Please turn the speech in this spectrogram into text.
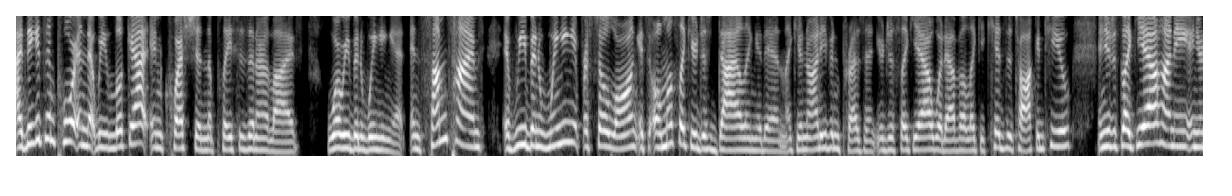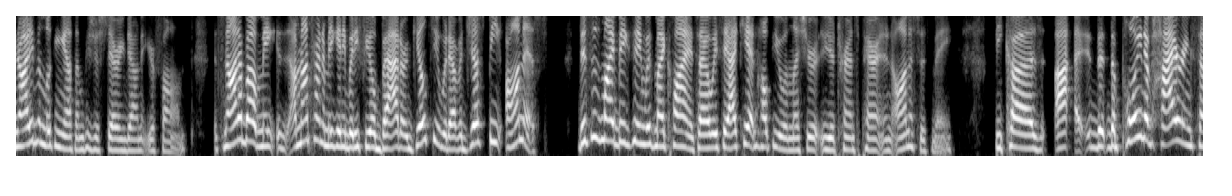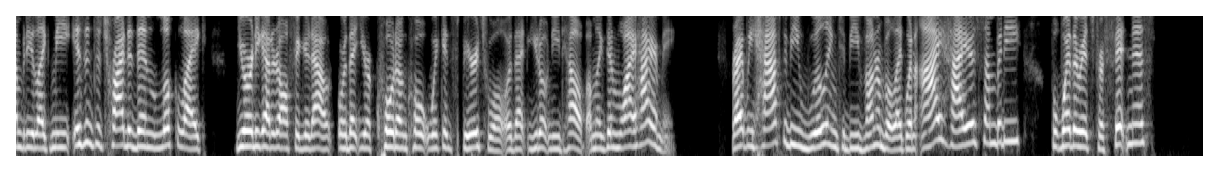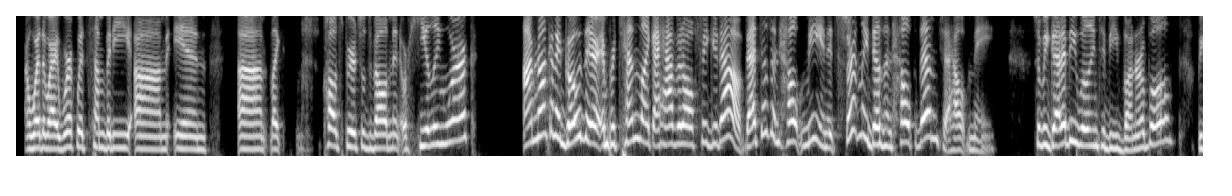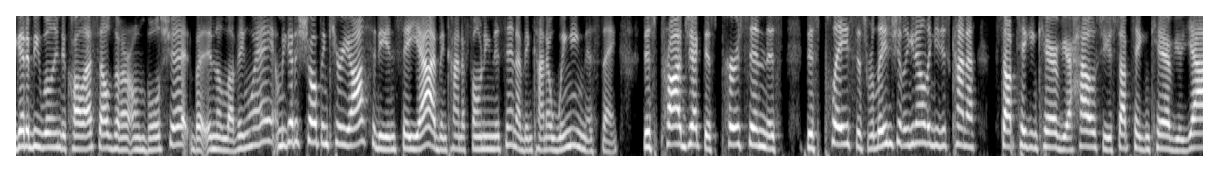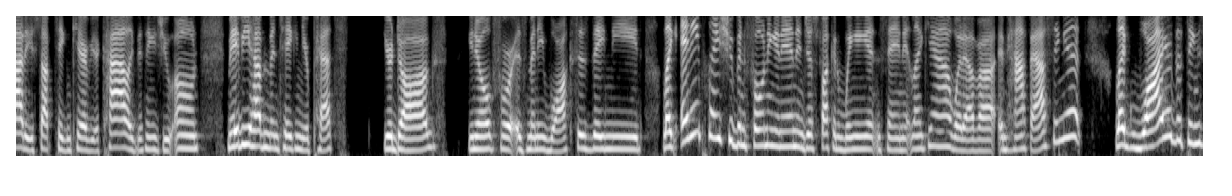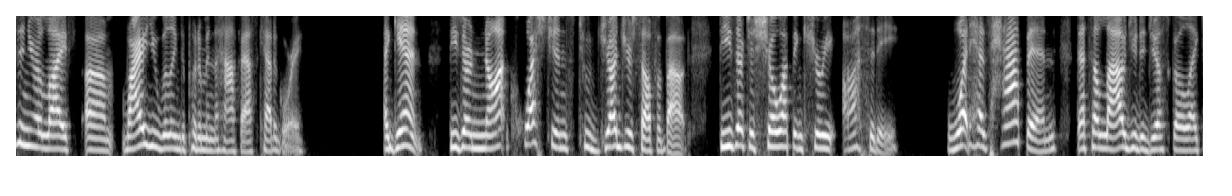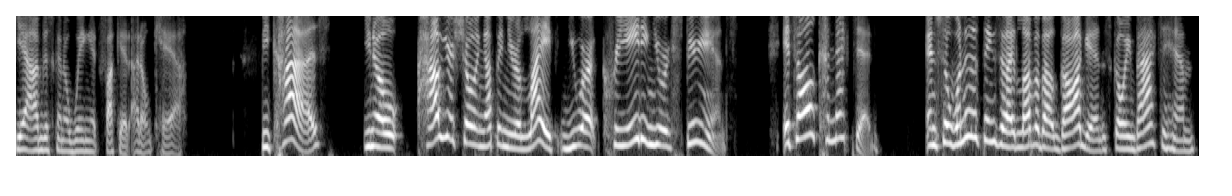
I think it's important that we look at and question the places in our lives where we've been winging it. And sometimes, if we've been winging it for so long, it's almost like you're just dialing it in, like you're not even present. You're just like, yeah, whatever. Like your kids are talking to you, and you're just like, yeah, honey. And you're not even looking at them because you're staring down at your phone. It's not about me. I'm not trying to make anybody feel bad or guilty or whatever. Just be honest. this is my big thing with my clients. I always say I can't help you unless you're you're transparent and honest with me. Because I the, the point of hiring somebody like me isn't to try to then look like you already got it all figured out or that you're quote unquote wicked spiritual or that you don't need help. I'm like, then why hire me? Right? We have to be willing to be vulnerable. Like when I hire somebody, but whether it's for fitness or whether I work with somebody um, in um, like called spiritual development or healing work, I'm not going to go there and pretend like I have it all figured out. That doesn't help me. And it certainly doesn't help them to help me. So we got to be willing to be vulnerable. We got to be willing to call ourselves on our own bullshit, but in a loving way. And we got to show up in curiosity and say, yeah, I've been kind of phoning this in. I've been kind of winging this thing, this project, this person, this, this place, this relationship. You know, like you just kind of stop taking care of your house or you stop taking care of your yacht or you stop taking care of your car, like the things you own. Maybe you haven't been taking your pets, your dogs, you know, for as many walks as they need. Like any place you've been phoning it in and just fucking winging it and saying it like, yeah, whatever, and half-assing it. Like, why are the things in your life, um, why are you willing to put them in the half-ass category? Again, these are not questions to judge yourself about. These are to show up in curiosity. What has happened that's allowed you to just go like, yeah, I'm just going to wing it. Fuck it. I don't care. Because, you know, how you're showing up in your life, you are creating your experience. It's all connected. And so, one of the things that I love about Goggins, going back to him,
